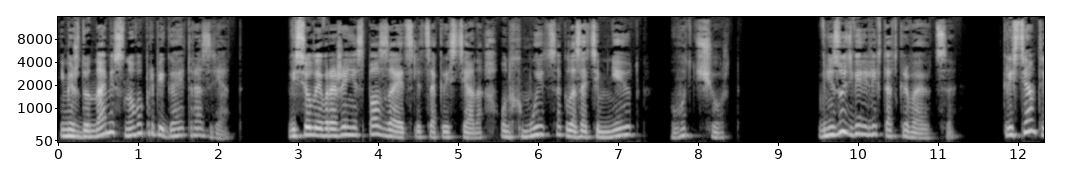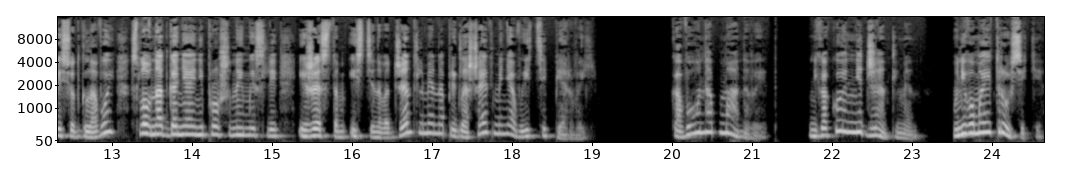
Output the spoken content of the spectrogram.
и между нами снова пробегает разряд. Веселое выражение сползает с лица Кристиана. Он хмурится, глаза темнеют. Вот черт! Внизу двери лифта открываются. Кристиан трясет головой, словно отгоняя непрошенные мысли, и жестом истинного джентльмена приглашает меня выйти первой. Кого он обманывает? Никакой он не джентльмен. У него мои трусики.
